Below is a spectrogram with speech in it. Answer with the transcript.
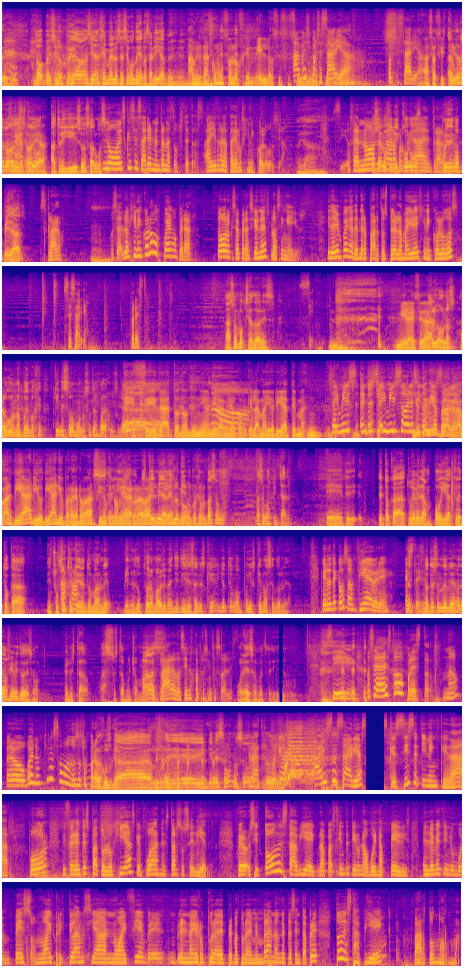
No, pues si los pegaban, si eran gemelos, el segundo ya no salía. Pues. Ah, ¿verdad? ¿Cómo son los gemelos? Eso sí, A veces no por cesárea. Por cesárea. ¿Has asistido ¿Alguna vez has todavía, asistido todavía? a trillizos, algo así? No, es que en cesárea no entran las obstetras. Ahí entran a tallar los ginecólogos ya. Ah, ya. Sí, o sea, no, o sea, no los me da la ginecólogos de entrar. pueden pero- operar. Pues claro. Mm. O sea, los ginecólogos pueden operar. Todo lo que sea operaciones lo hacen ellos. Y también pueden atender partos, pero la mayoría de ginecólogos cesárea. Por esto. Ah, son boxeadores. Sí. Mira ese dato. Algunos, algunos, no podemos. ¿Quiénes somos nosotros para juzgar? Ese dato no tenía, mira, No. mira, porque la mayoría te... ma- Seis mil, entre Es que 6 mil soles y Yo 2 tenía para soles. grabar diario, diario para grabar, sino que no me agarraba Es que el mira, es lo mismo. Por ejemplo, vas a un, vas a un hospital, eh, te, te toca a tu bebé la ampolla que le toca en su fecha Ajá. que deben tomarle. Viene el doctor amablemente y te dice: ¿Sabes qué? Yo tengo ampollas que no hacen doler. Que no te causan fiebre. Este. No, no te hacen doler, no te dan fiebre y todo eso. Pero está, eso está mucho más. Claro, 200, 400 soles. Por eso, pues, te digo. Sí, o sea, es todo por esto, ¿no? Pero bueno, ¿quiénes somos nosotros para, Para juzgar, Rubén. ¿Quiénes somos nosotros? Claro, porque o sea, hay cesáreas que sí se tienen que dar por diferentes patologías que puedan estar sucediendo. Pero si todo está bien, la paciente tiene una buena pelis, el bebé tiene un buen peso, no hay preeclampsia, no hay fiebre, no hay ruptura de prematura de membranas, no hay placenta pre, todo está bien, parto normal.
